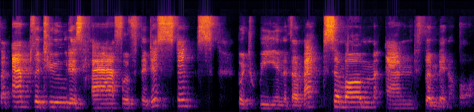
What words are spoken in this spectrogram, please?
The amplitude is half of the distance between the maximum and the minimum.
